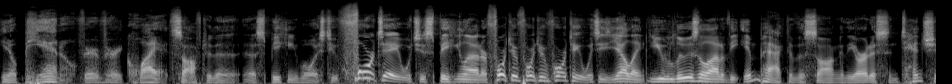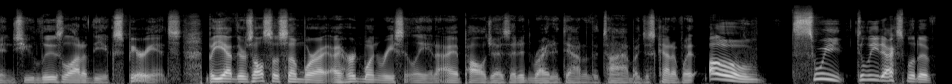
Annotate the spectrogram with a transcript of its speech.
you know, piano, very, very quiet, softer than a speaking voice, to forte, which is speaking louder, forte, forte, forte, which is yelling, you lose a lot of the impact of the song and the artist's intentions. You lose a lot of the experience. But yeah, there's also some where I, I heard one recently, and I apologize, I didn't write it down at the time. I just kind of went, oh, sweet, delete expletive.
